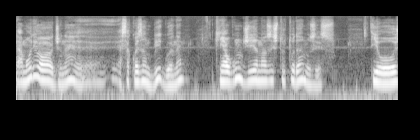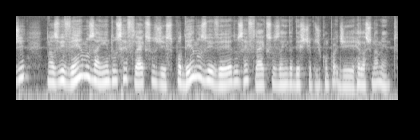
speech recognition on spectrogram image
Amor e ódio, né? Essa coisa ambígua, né? Que em algum dia nós estruturamos isso. E hoje nós vivemos ainda os reflexos disso. Podemos viver os reflexos ainda desse tipo de, de relacionamento.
